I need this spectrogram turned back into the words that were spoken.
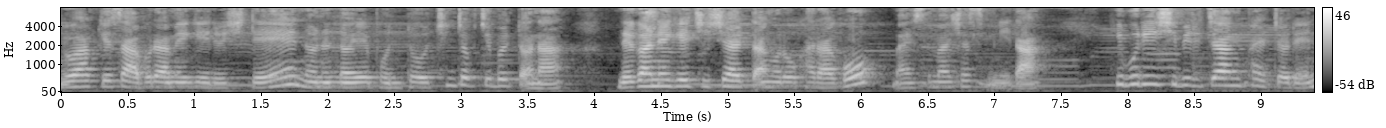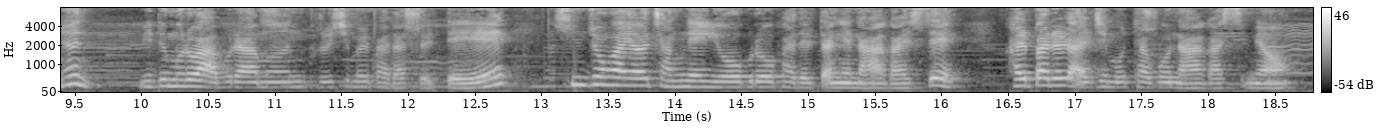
여호와께서 아브라함에게 이르시되 너는 너의 본토 친척집을 떠나 내가 내게 지시할 땅으로 가라고 말씀하셨습니다. 히브리 11장 8절에는 믿음으로 아브라함은 부르심을 받았을 때에 순종하여 장래 유업으로 받을 땅에 나아갈새 갈 바를 알지 못하고 나아갔으며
